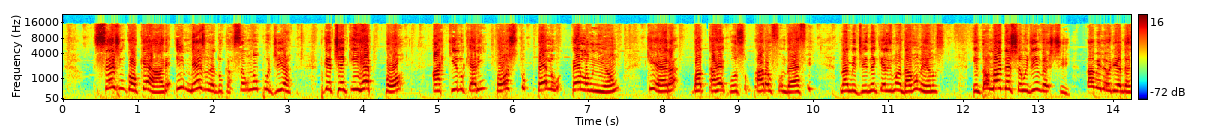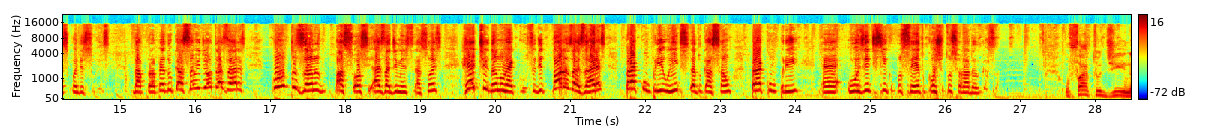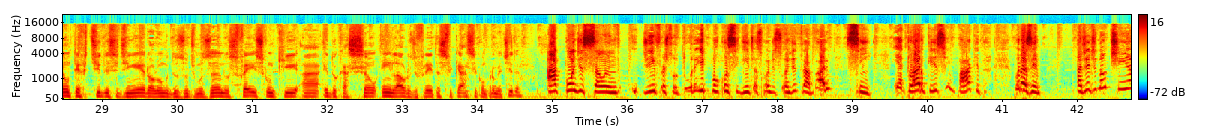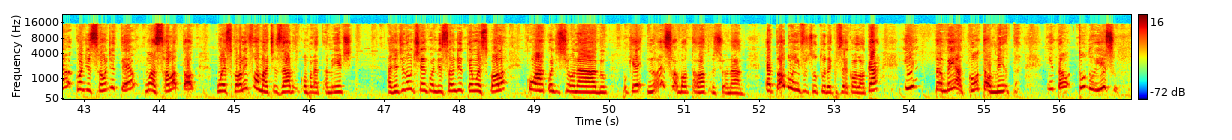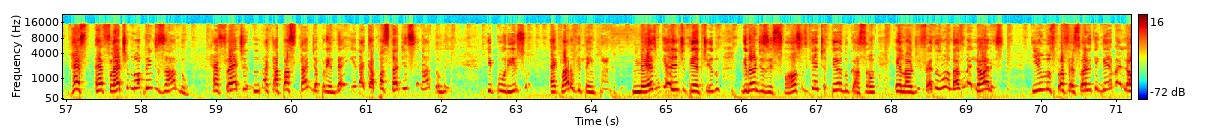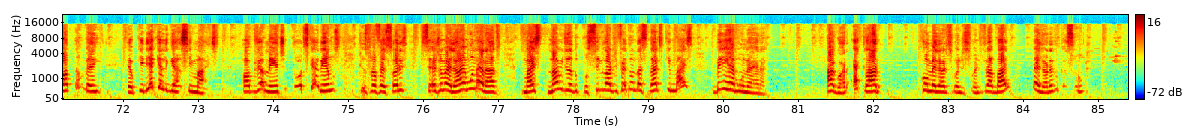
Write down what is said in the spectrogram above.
seja em qualquer área, e mesmo na educação, não podia, porque tinha que repor aquilo que era imposto pelo, pela União, que era botar recurso para o Fundef na medida em que eles mandavam menos. Então nós deixamos de investir na melhoria das condições da própria educação e de outras áreas. Quantos anos passou-se as administrações retirando recurso de todas as áreas para cumprir o índice da educação, para cumprir é, os 25% constitucional da educação? O fato de não ter tido esse dinheiro ao longo dos últimos anos fez com que a educação em Lauro de Freitas ficasse comprometida? A condição de infraestrutura e, por conseguinte, as condições de trabalho, sim. E é claro que isso impacta. Por exemplo, a gente não tinha condição de ter uma sala toda, uma escola informatizada completamente. A gente não tinha condição de ter uma escola com ar-condicionado, porque não é só botar o ar-condicionado, é toda uma infraestrutura que você colocar e também a conta aumenta. Então, tudo isso ref, reflete no aprendizado, reflete na capacidade de aprender e na capacidade de ensinar também. E por isso, é claro que tem impacto. Mesmo que a gente tenha tido grandes esforços, que a gente tenha educação em Lauro de Freitas, uma das melhores. E um dos professores que ganha melhor também. Eu queria que ele ganhasse mais. Obviamente, todos queremos que os professores sejam melhor remunerados, mas, na medida do possível, Lauro de é uma das cidades que mais bem remunera. Agora, é claro, com melhores condições de trabalho, melhor educação.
